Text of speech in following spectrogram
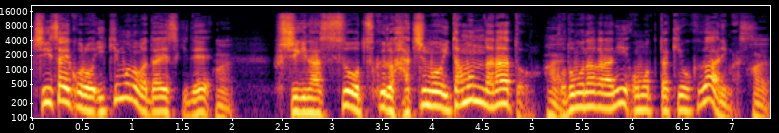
小さい頃、生き物が大好きで、はい。不思議な巣を作る蜂もいたもんだなと、はい子供ながらに思った記憶があります。はい。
